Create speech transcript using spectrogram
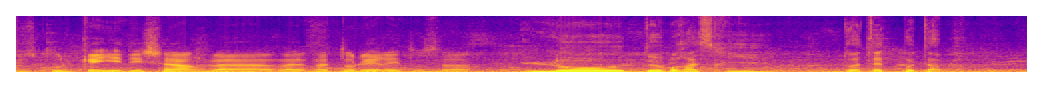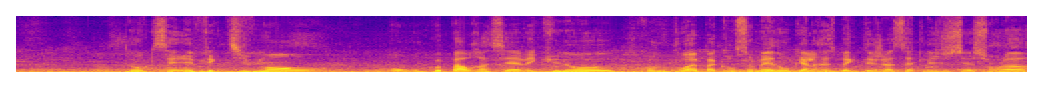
jusqu'où le cahier des charges va, va- va tolérer tout ça? L'eau de brasserie doit être potable. Donc c'est effectivement, on ne peut pas brasser avec une eau qu'on ne pourrait pas consommer, donc elle respecte déjà cette législation-là.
